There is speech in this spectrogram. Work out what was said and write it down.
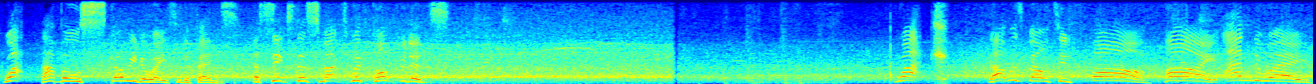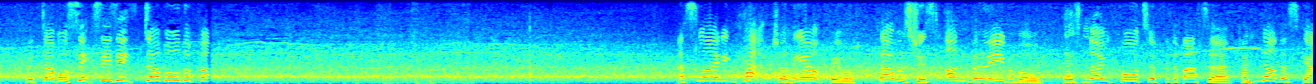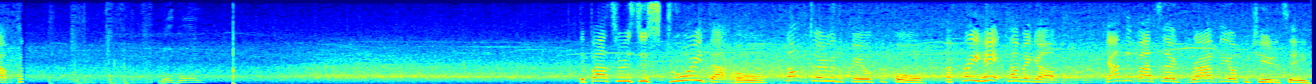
What? That ball scurried away to the fence. A six that smacked with confidence. Whack! That was belted far, high and away. With double sixes, it's double the fun. A sliding catch on the outfield. That was just unbelievable. There's no quarter for the batter. Another scalp. No ball. The batter has destroyed that ball. Thumped over the field for four. A free hit coming up. Can the batter grab the opportunity?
